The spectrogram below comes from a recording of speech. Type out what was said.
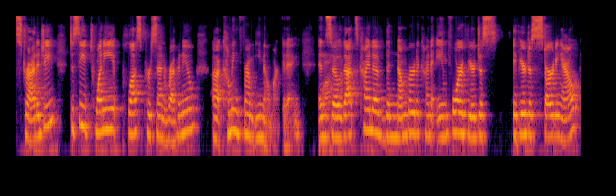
strategy to see 20 plus percent revenue uh, coming from email marketing. And wow. so that's kind of the number to kind of aim for. If you're just if you're just starting out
